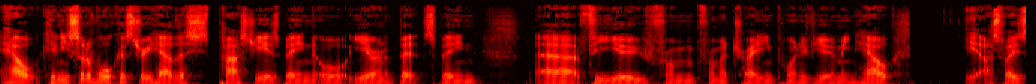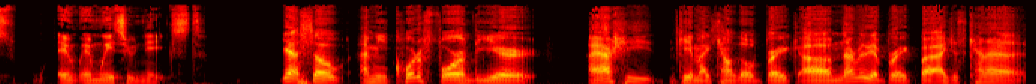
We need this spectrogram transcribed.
how can you sort of walk us through how this past year's been or year and a bit's been uh, for you from from a trading point of view? I mean, how yeah, I suppose, and, and where to next? Yeah, so I mean, quarter four of the year, I actually gave my account a little break. Um, not really a break, but I just kind of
